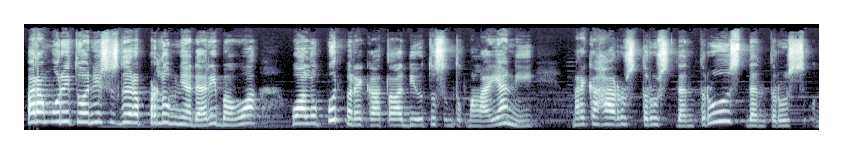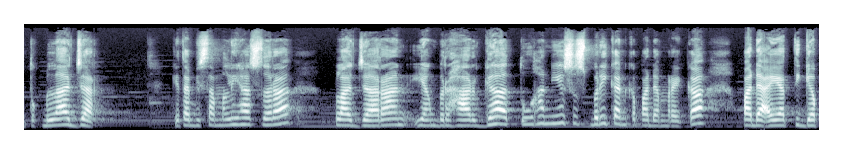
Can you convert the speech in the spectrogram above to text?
Para murid Tuhan Yesus saudara perlu menyadari bahwa walaupun mereka telah diutus untuk melayani, mereka harus terus dan terus dan terus untuk belajar. Kita bisa melihat saudara pelajaran yang berharga Tuhan Yesus berikan kepada mereka pada ayat 35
